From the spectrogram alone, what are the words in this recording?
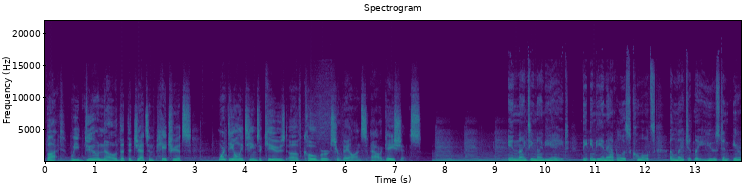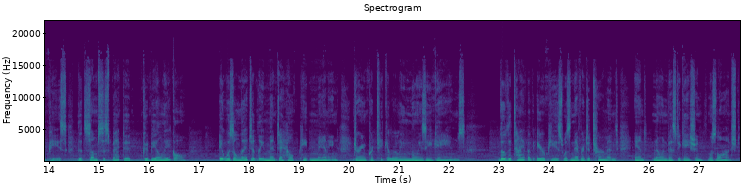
but we do know that the Jets and Patriots weren't the only teams accused of covert surveillance allegations. In 1998, the Indianapolis Colts allegedly used an earpiece that some suspected could be illegal. It was allegedly meant to help Peyton Manning during particularly noisy games. Though the type of earpiece was never determined and no investigation was launched.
